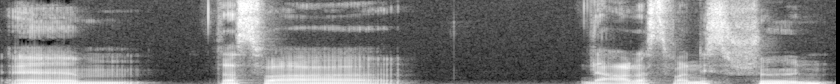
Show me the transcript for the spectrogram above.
Ähm, das war, ja, das war nicht so schön.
